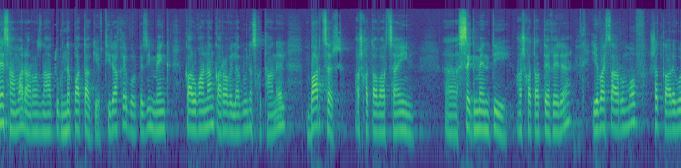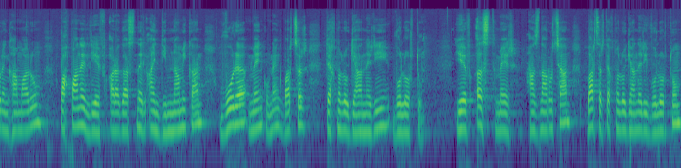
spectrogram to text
մեզ համար առանձնահատուկ նպատակ եւ թիրախ է, որ เป զի մենք կարողանանք առավելագույնս խթանել բարձր աշխատավարձային սեգմենտի աշխատատեղերը եւ այս առումով շատ կարեւոր ենք համարում պահպանել եւ արագացնել այն դինամիկան, որը մենք ունենք բարձր տեխնոլոգիաների ոլորտում։ Եվ ըստ մեր հանձնառության բարձր տեխնոլոգիաների ոլորտում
